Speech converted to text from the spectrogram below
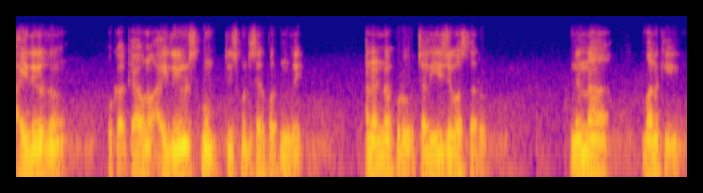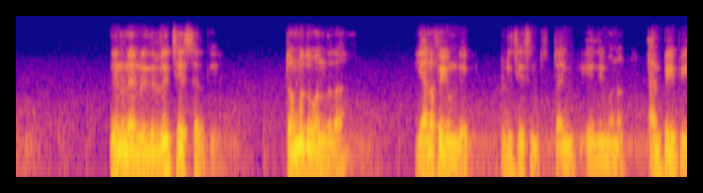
ఐదుగురు ఒక కేవలం ఐదు యూనిట్స్ తీసుకుంటే సరిపోతుంది అని అన్నప్పుడు చాలా ఈజీగా వస్తారు. నిన్న మనకి నేను నేను రిలీజ్ చేసేసరికి తొమ్మిది వందల ఎనభై ఉండేవి. రిలీజ్ చేసిన టైంకి ఏది మన ఎంపీపీ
